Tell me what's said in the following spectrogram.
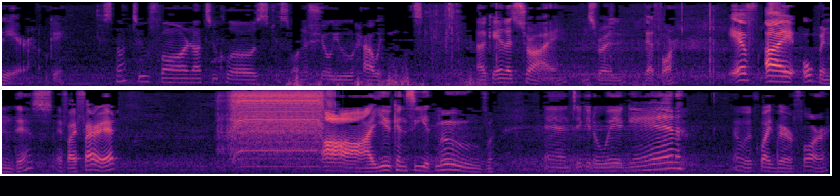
there, okay. It's not too far, not too close, just want to show you how it moves. Okay, let's try. Let's try that far if I open this, if I fire it, ah, you can see it move. And take it away again. That was quite very far.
